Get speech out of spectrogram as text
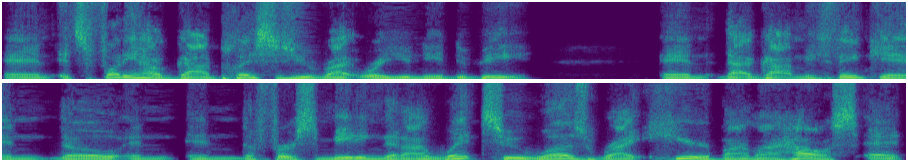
And it's funny how god places you right where you need to be. And that got me thinking though in in the first meeting that i went to was right here by my house at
